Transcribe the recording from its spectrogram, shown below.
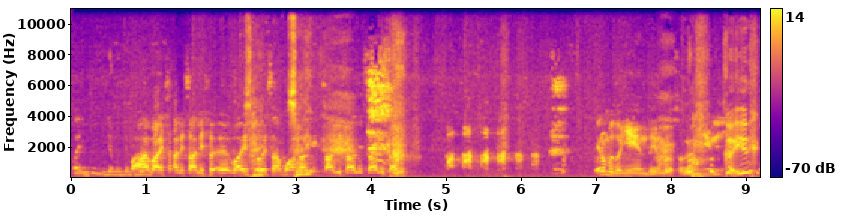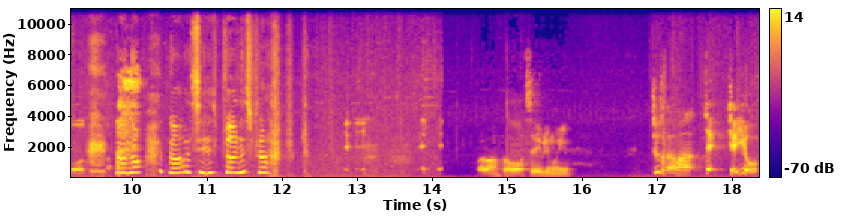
Vai, andiamo, andiamo, andiamo. Vai, vai, sali, sali, eh, vai, Sali, dove siamo? sali, sali, sali, sali. Io non vedo niente, io non vedo solo niente. Caire! No, no, no, si esplode, esplode. Prova, provo a salire prima io. Scusa, ma cioè, cioè io,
